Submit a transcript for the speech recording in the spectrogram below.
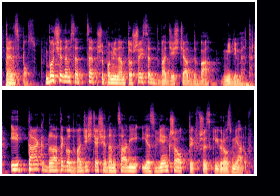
ten sposób. Bo 700C, przypominam, to 622 mm. I tak dlatego 27 cali jest większe od tych wszystkich rozmiarów.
